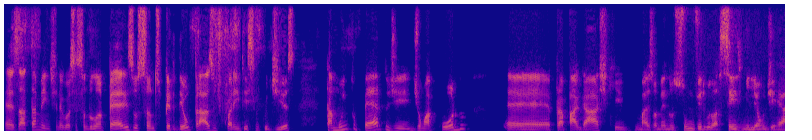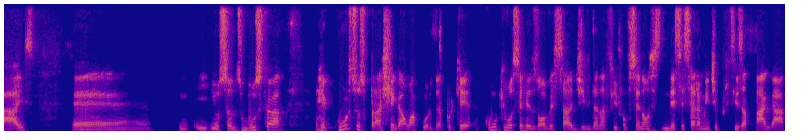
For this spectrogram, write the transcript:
Exatamente, negociação do Luan Pérez. O Santos perdeu o prazo de 45 dias, está muito perto de, de um acordo é, para pagar, acho que mais ou menos 1,6 milhão de reais. É, e, e o Santos busca recursos para chegar a um acordo, né? Porque como que você resolve essa dívida na FIFA? Você não necessariamente precisa pagar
